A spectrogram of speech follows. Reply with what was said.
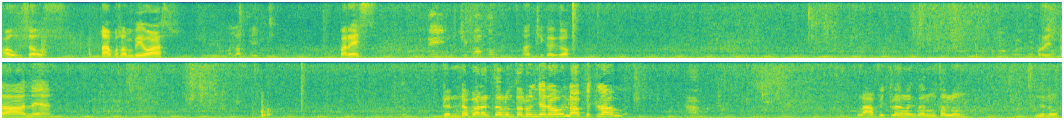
Aw, sauce. Tapos ang biwas. Yun yung malaki. Pares? Hindi, yung Chicago. Ah, Chicago? Perintahan na yan. Ganda ba nagtalon-talon dyan oh? Lapit lang. Lapit lang, nagtalon-talon. Yun oh.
